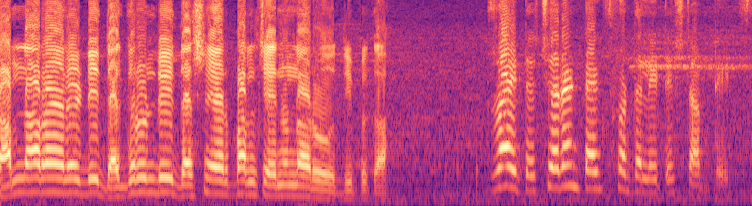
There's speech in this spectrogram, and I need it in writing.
రామనారాయణ రెడ్డి దగ్గరుండి దర్శన ఏర్పాట్లు చేయనున్నారు Deepika. Right Charan thanks for the latest updates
